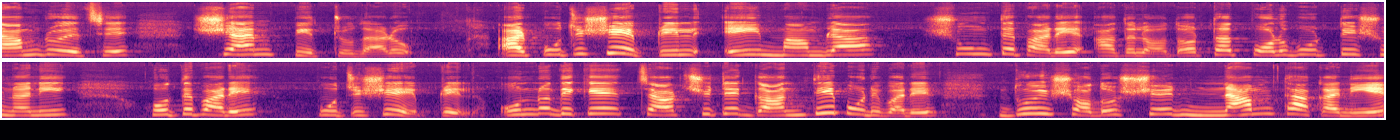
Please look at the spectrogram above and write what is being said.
নাম রয়েছে শ্যাম পিত্রদারও। আর পঁচিশে এপ্রিল এই মামলা শুনতে পারে আদালত। অর্থাৎ পরবর্তী শুনানি হতে পারে পঁচিশে এপ্রিল। অন্যদিকে চার্জশিটে গান্ধী পরিবারের দুই সদস্যের নাম থাকা নিয়ে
